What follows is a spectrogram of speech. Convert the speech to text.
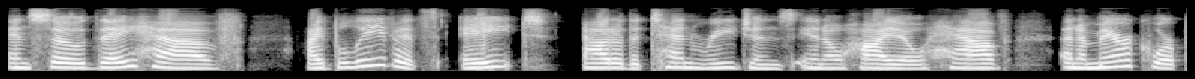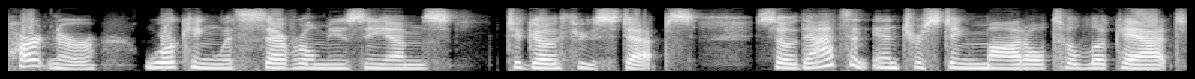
And so they have, I believe it's eight out of the 10 regions in Ohio have an AmeriCorps partner working with several museums to go through steps. So that's an interesting model to look at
